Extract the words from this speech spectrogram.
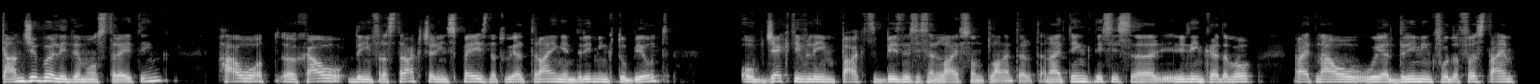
tangibly demonstrating how what, uh, how the infrastructure in space that we are trying and dreaming to build objectively impacts businesses and lives on planet Earth. And I think this is uh, really incredible. Right now, we are dreaming for the first time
